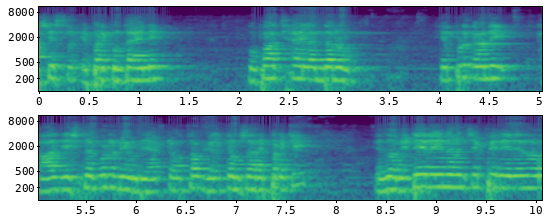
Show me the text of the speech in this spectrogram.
ఆశీస్సులు ఎప్పటికి ఉంటాయని ఉపాధ్యాయులందరూ ఎప్పుడు కానీ కాల్ చేసినా కూడా మేము రియాక్ట్ అవుతాం. వెల్కమ్ సార్ ఎప్పటికీ ఏదో రిటైర్ అయినా అని చెప్పి నేనేదో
